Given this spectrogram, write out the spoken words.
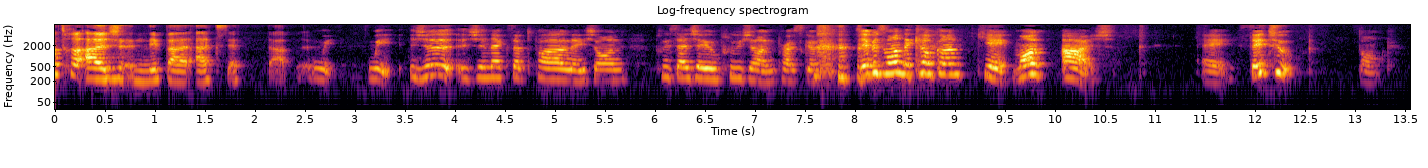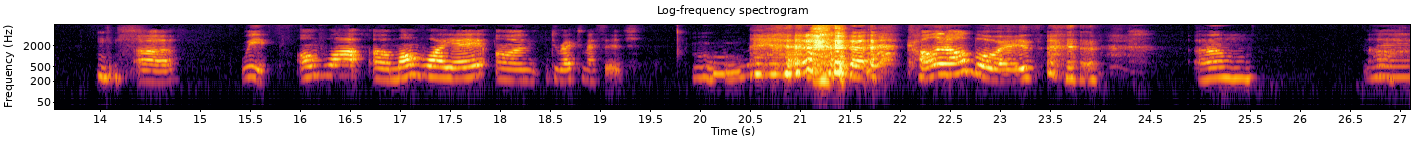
autre âge n'est pas acceptable. oui, oui. Je, je n'accepte pas les gens plus âgés ou plus jeunes parce que j'ai besoin de quelqu'un qui est mon âge. Et c'est tout. Donc, euh, oui, envoie, euh, m'envoyer un direct message. Ouh. Calling all boys. Um, euh,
